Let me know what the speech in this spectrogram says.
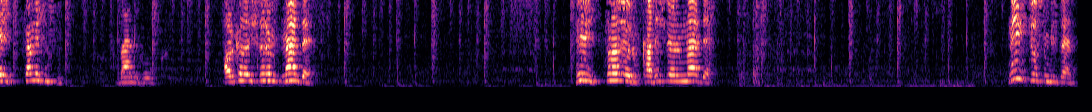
Hey sen de kimsin? Ben Hulk. Arkadaşlarım nerede? Hey sana diyorum kardeşlerim nerede? Ne istiyorsun bizden?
